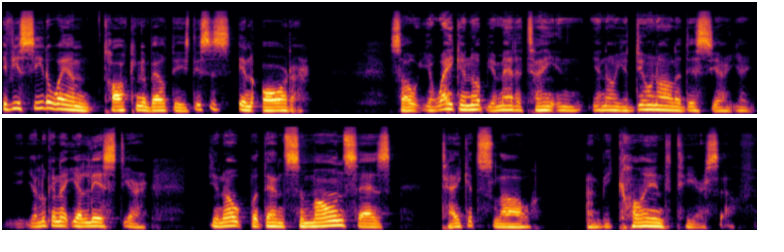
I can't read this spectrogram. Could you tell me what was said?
if you see the way I'm talking about these, this is in order. So you're waking up, you're meditating, you know, you're doing all of this, you're you're you're looking at your list, you're you know, but then Simone says, take it slow and be kind to yourself.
